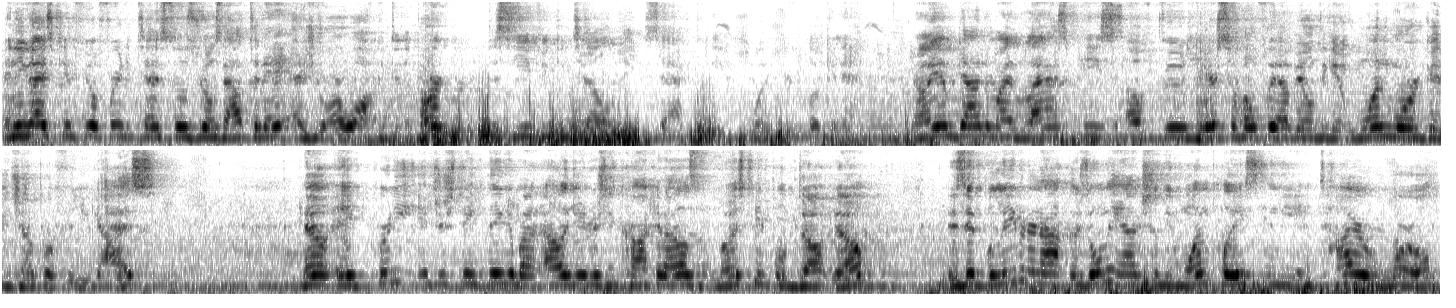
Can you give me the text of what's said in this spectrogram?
And you guys can feel free to test those drills out today as you are walking through the park to see if you can tell exactly what you're looking at. Now I am down to my last piece of food here, so hopefully I'll be able to get one more good jumper for you guys. Now a pretty interesting thing about alligators and crocodiles that most people don't know is that believe it or not, there's only actually one place in the entire world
